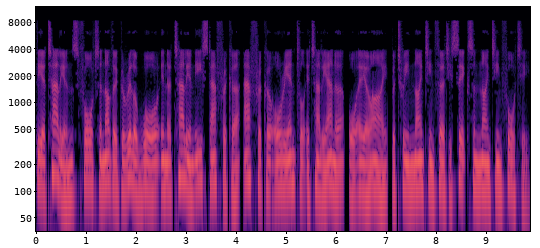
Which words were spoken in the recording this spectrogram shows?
The Italians fought another guerrilla war in Italian East Africa Africa Orientale Italiana, or AOI, between 1936 and 1940.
